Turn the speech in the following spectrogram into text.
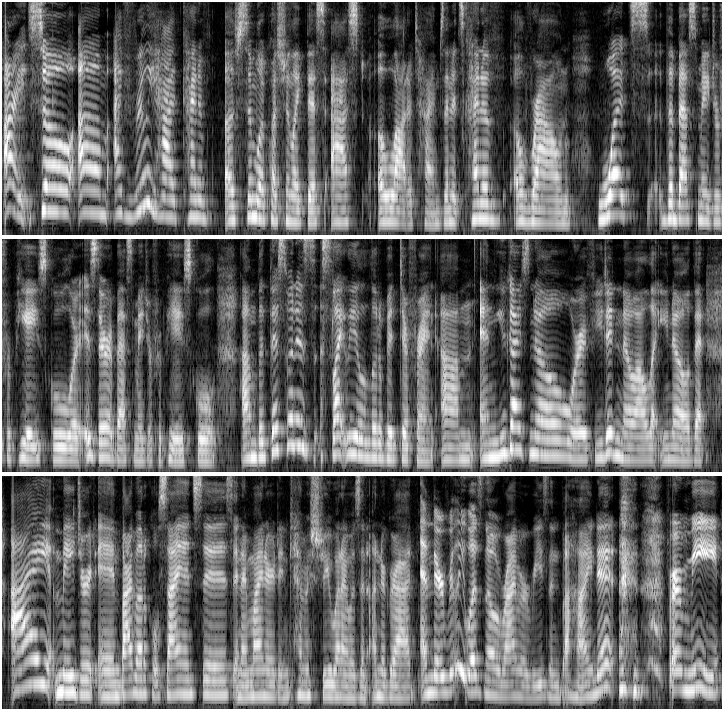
All right, so um, I've really had kind of a similar question like this asked a lot of times, and it's kind of around what's the best major for PA school, or is there a best major for PA school? Um, but this one is slightly a little bit different. Um, and you guys know, or if you didn't know, I'll let you know that I majored in biomedical sciences and I minored in chemistry when I was an undergrad, and there really was no rhyme or reason behind it. for me,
